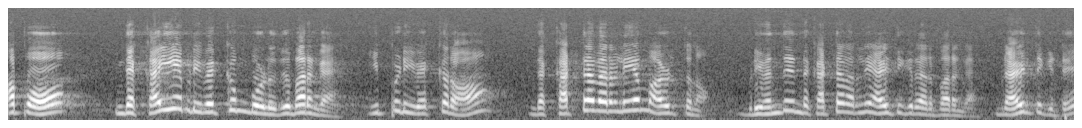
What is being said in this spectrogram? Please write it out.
அப்போது இந்த கையை இப்படி வைக்கும் பொழுது பாருங்க இப்படி வைக்கிறோம் இந்த கட்டை விரலையும் அழுத்தணும். இப்படி வந்து இந்த கட்டை விரலையும் அழுத்திக்கிறாரு பாருங்க. இப்படி அழுத்திக்கிட்டு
